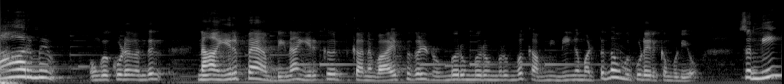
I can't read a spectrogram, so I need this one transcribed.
யாருமே உங்க கூட வந்து நான் இருப்பேன் அப்படின்னா இருக்கிறதுக்கான வாய்ப்புகள் ரொம்ப ரொம்ப ரொம்ப ரொம்ப கம்மி. நீங்க மட்டும்தான் உங்க கூட இருக்க முடியும். ஸோ நீங்க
